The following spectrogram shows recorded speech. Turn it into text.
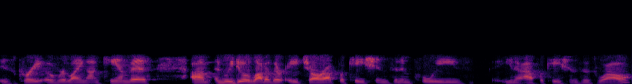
is great overlaying on Canvas. Um, and we do a lot of their HR applications and employees, you know, applications as well.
